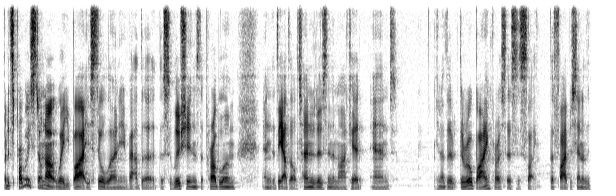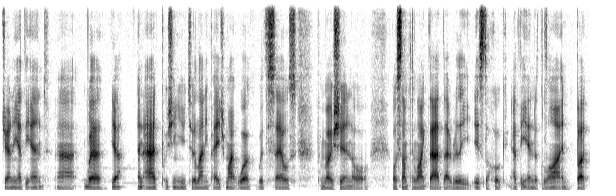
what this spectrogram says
But it's probably still not where you buy. You're still learning about the, the solutions, the problem, and the other alternatives in the market. And, you know, the, the real buying process is like the 5% of the journey at the end, uh, where, yeah, an ad pushing you to a landing page might work with sales promotion or or something like that that really is the hook at the end of the line but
